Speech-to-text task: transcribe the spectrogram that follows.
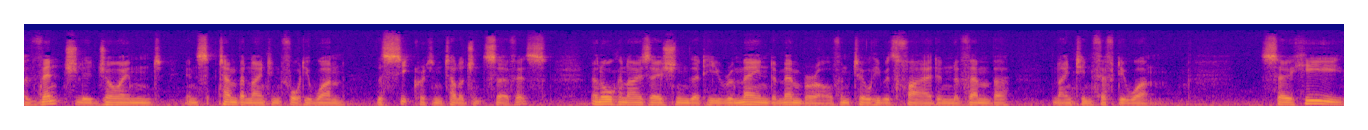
eventually joined in September 1941 the Secret Intelligence Service, an organization that he remained a member of until he was fired in November 1951. So he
